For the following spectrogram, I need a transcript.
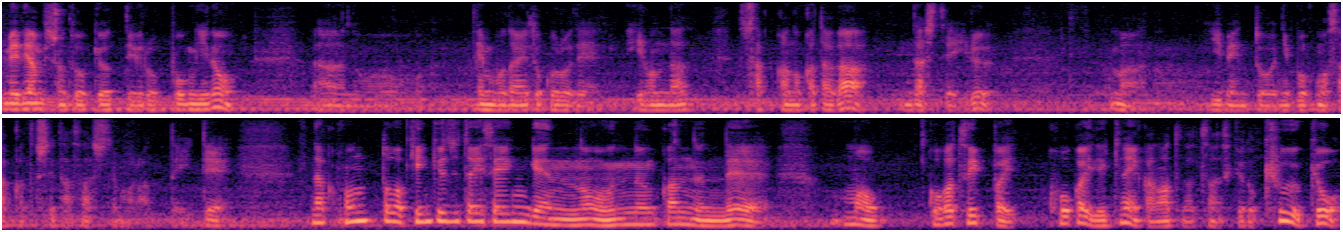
Media Ambition Tokyo っていう六本木のあの展望台のところでいろんな作家の方が出している、まあ、あのイベントに僕も作家として出させてもらっていてなんか本当は緊急事態宣言のうんぬんかんぬんで、まあ、5月いっぱい公開できないかなとなってたんですけど急遽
